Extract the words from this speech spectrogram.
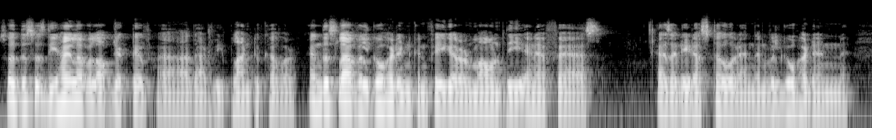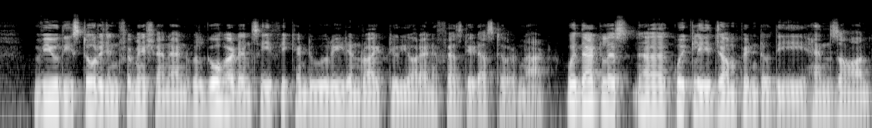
So this is the high level objective uh, that we plan to cover. And this lab will go ahead and configure or mount the NFS as a data store and then we'll go ahead and view the storage information and we'll go ahead and see if we can do read and write to your NFS data store or not. With that, let's uh, quickly jump into the hands-on.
